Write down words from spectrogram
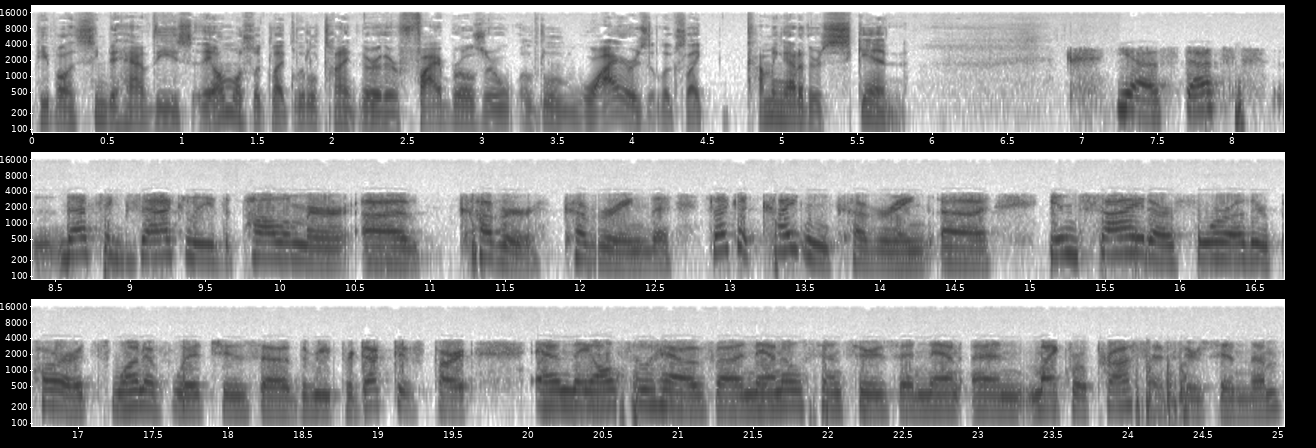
people seem to have these. They almost look like little tiny. They're, they're fibrils or little wires. It looks like coming out of their skin. Yes, that's that's exactly the polymer uh, cover covering. The, it's like a chitin covering. Uh, inside are four other parts, one of which is uh, the reproductive part, and they also have uh, nanosensors and, nan- and microprocessors in them,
